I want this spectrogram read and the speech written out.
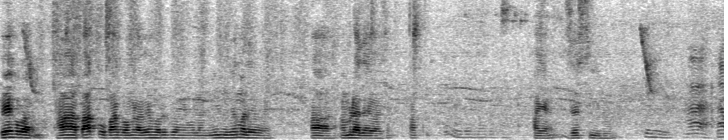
વ્યવહાર હા પાકું પાકું હમણાં વ્યવહાર હતો અહીંયા ઓલા એનું એમ જ આવ્યા હા હમણાં જ આવ્યા છે પાકું. અહીંયા જસીનું. હા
